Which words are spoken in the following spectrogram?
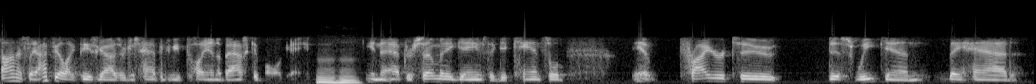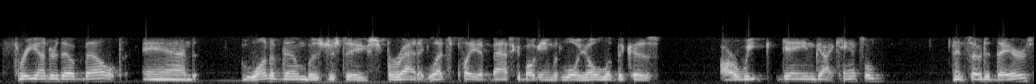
honestly, I feel like these guys are just happy to be playing a basketball game. Mm-hmm. You know, after so many games that get canceled, you know, prior to this weekend, they had three under their belt, and one of them was just a sporadic, let's play a basketball game with Loyola because our week game got canceled, and so did theirs.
